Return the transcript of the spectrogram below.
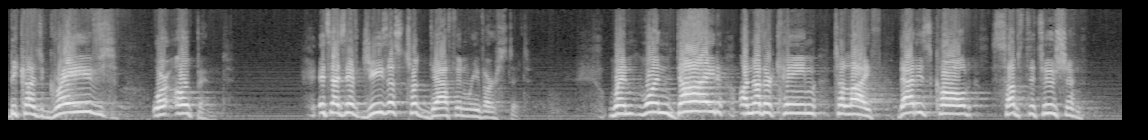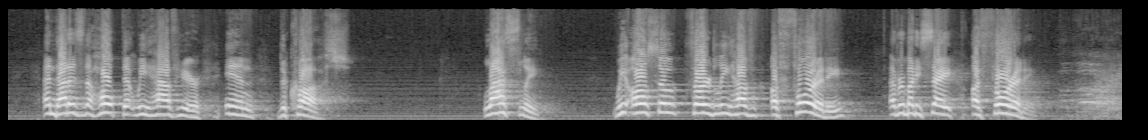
because graves were opened. It's as if Jesus took death and reversed it. When one died, another came to life. That is called substitution. And that is the hope that we have here in the cross. Lastly, we also, thirdly, have authority. Everybody say authority. authority.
